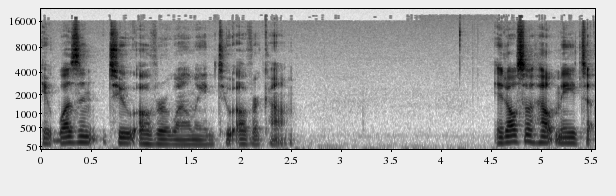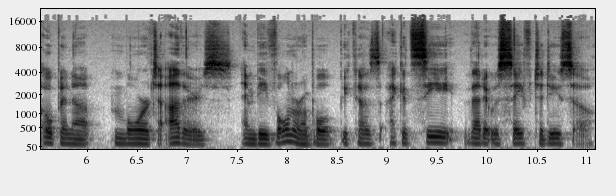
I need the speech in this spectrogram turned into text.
it wasn't too overwhelming to overcome. It also helped me to open up more to others and be vulnerable because I could see that it was safe to do so.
